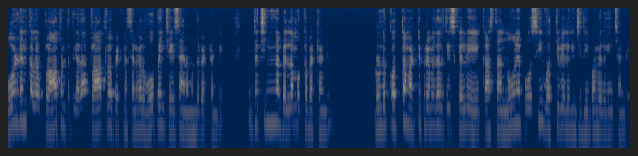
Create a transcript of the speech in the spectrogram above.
గోల్డెన్ కలర్ క్లాత్ ఉంటుంది కదా క్లాత్లో పెట్టిన శనగలు ఓపెన్ చేసి ఆయన ముందు పెట్టండి. ఇంత చిన్న బెల్లం ముక్క పెట్టండి. రెండు కొత్త మట్టి ప్రమిదలు తీసుకెళ్ళి కాస్త నూనె పోసి ఒత్తి వెలిగించి దీపం వెలిగించండి.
